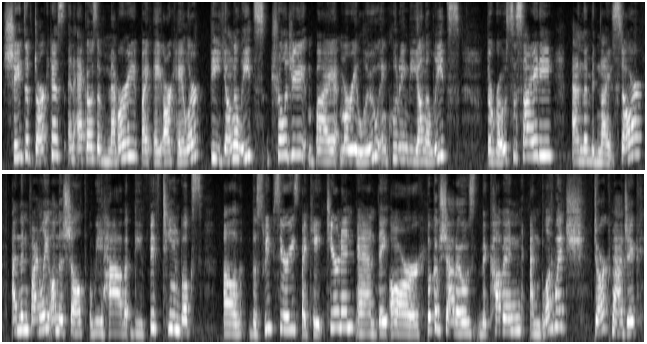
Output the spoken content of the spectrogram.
Shades of Darkness and Echoes of Memory by A.R. Kahler, The Young Elites trilogy by Marie Lu, including The Young Elites, The Rose Society, and The Midnight Star. And then finally on the shelf we have the 15 books of the Sweep series by Cate Tiernan, and they are Book of Shadows, The Coven, and Blood Witch, Dark Magic,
